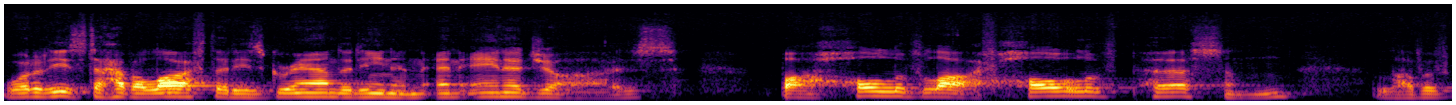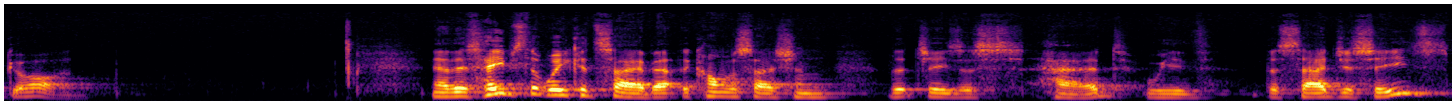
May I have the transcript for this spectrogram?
what it is to have a life that is grounded in and, and energized by whole of life, whole of person love of God. Now, there's heaps that we could say about the conversation that Jesus had with the Sadducees,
